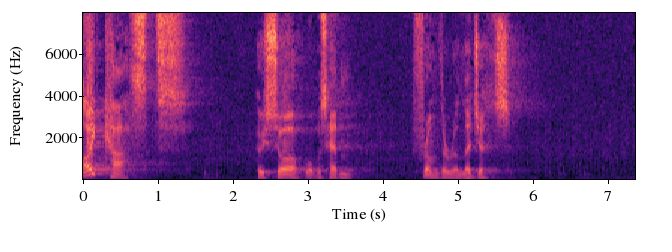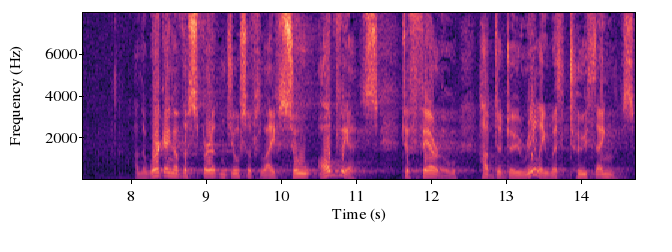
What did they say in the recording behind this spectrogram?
outcasts who saw what was hidden from the religious. And the working of the Spirit in Joseph's life, so obvious to Pharaoh, had to do really with two things.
